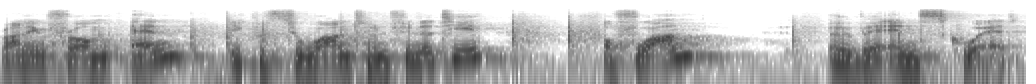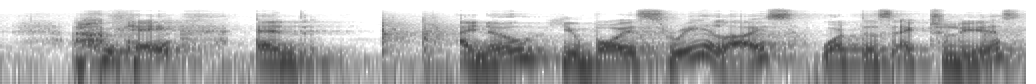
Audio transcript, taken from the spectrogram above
running from n equals to 1 to infinity of 1 over n squared. Okay, and I know you boys realize what this actually is.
